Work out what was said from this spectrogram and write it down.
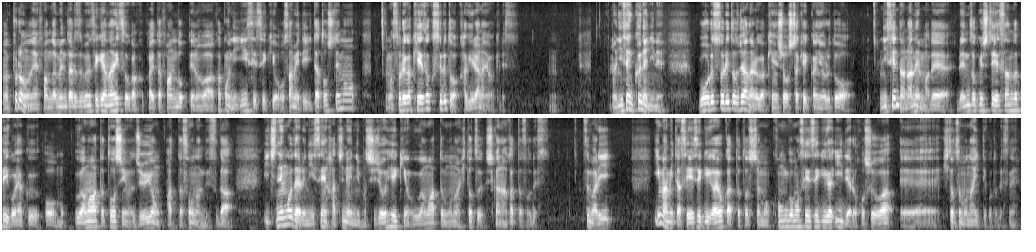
まあ、プロのねファンダメンタルズ分析アナリストが抱えたファンドっていうのは過去にいい成績を収めていたとしても、まあ、それが継続するとは限らないわけです。うん。2009年にねウォール・ストリート・ジャーナルが検証した結果によると2007年まで連続して S&P500 を上回った投信は14あったそうなんですが1年後である2008年にも市場平均を上回ったものは1つしかなかったそうです。つまり今見た成績が良かったとしても今後も成績がいいである保証は、えー、一つもないってことですね。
